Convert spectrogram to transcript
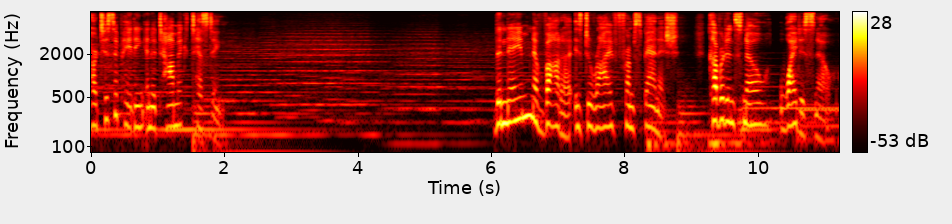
participating in atomic testing. The name Nevada is derived from Spanish, covered in snow, white as snow.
